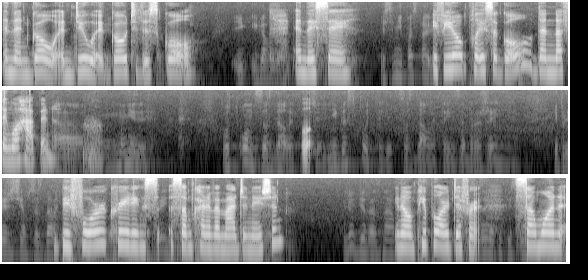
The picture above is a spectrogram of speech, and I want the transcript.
and then go and do it. Go to this goal. And they say, if you don't place a goal, then nothing will happen. before creating some kind of imagination. You know, people are different. Someone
